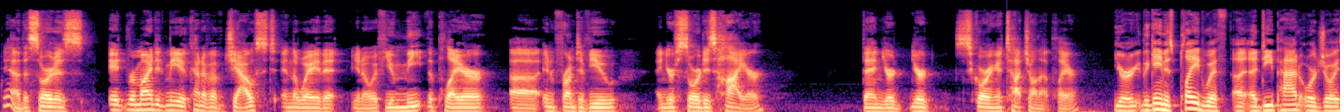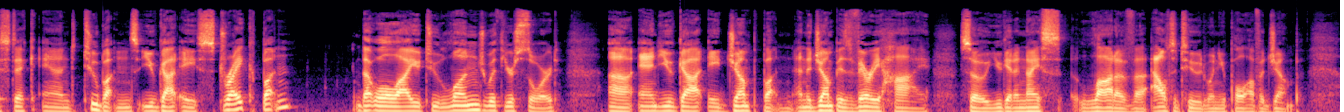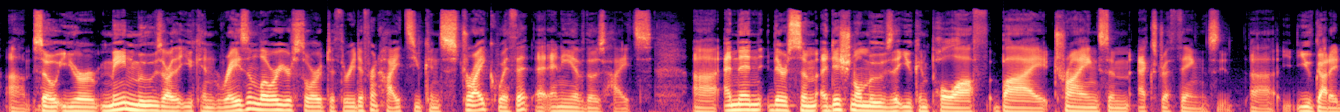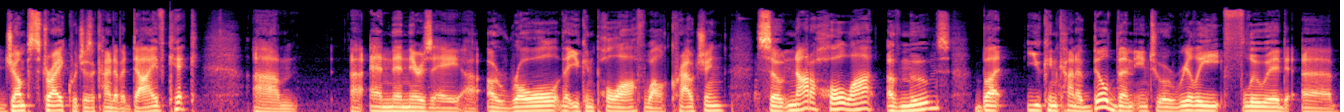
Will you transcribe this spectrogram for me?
Yeah, the sword is. It reminded me of kind of of joust in the way that you know if you meet the player uh, in front of you and your sword is higher, then you're you're scoring a touch on that player. Your the game is played with a, a D-pad or joystick and two buttons. You've got a strike button that will allow you to lunge with your sword, uh, and you've got a jump button, and the jump is very high, so you get a nice lot of uh, altitude when you pull off a jump. Um, so your main moves are that you can raise and lower your sword to three different heights. You can strike with it at any of those heights, uh, and then there's some additional moves that you can pull off by trying some extra things. Uh, you've got a jump strike, which is a kind of a dive kick. Um, uh, and then there's a uh, a roll that you can pull off while crouching. So not a whole lot of moves, but you can kind of build them into a really fluid uh,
